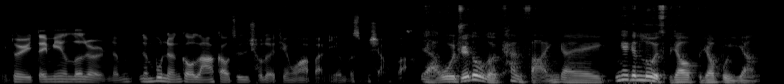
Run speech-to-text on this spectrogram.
你对于 Damian l i l l a r 能能不能够拉高这支球队的天花板，你有没有什么想法？呀我觉得我的看法应该应该跟 Louis 比较比较不一样。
